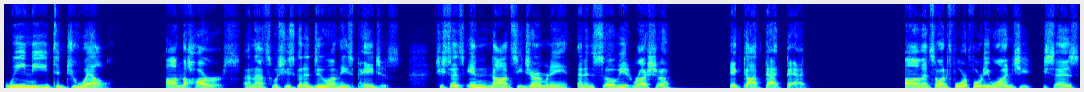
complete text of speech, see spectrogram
we need to dwell on the horrors. And that's what she's going to do on these pages. She says in Nazi Germany and in Soviet Russia, it got that bad. Um, and so on 441, she says,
